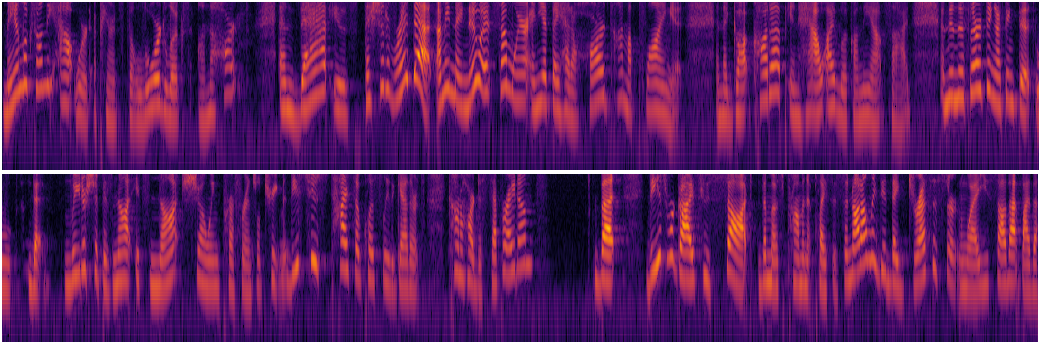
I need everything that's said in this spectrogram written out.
man looks on the outward appearance, the Lord looks on the heart. And that is, they should have read that. I mean, they knew it somewhere, and yet they had a hard time applying it. And they got caught up in how I look on the outside. And then the third thing I think that, that leadership is not, it's not showing preferential treatment. These two tie so closely together, it's kind of hard to separate them. But these were guys who sought the most prominent places. So not only did they dress a certain way, you saw that by the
